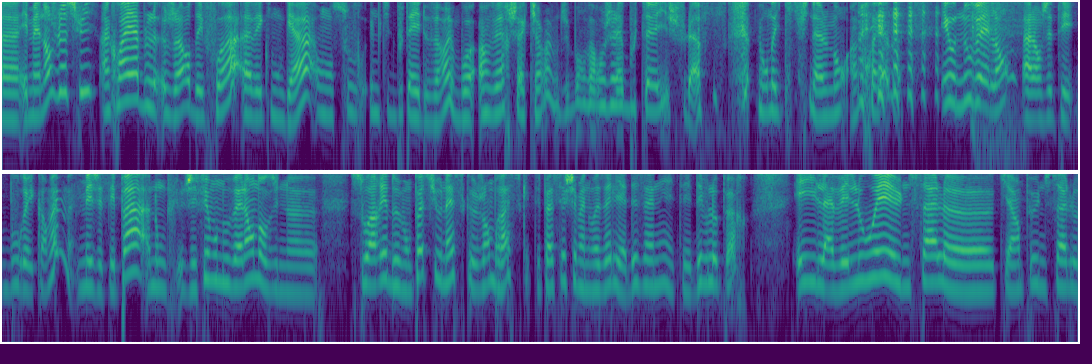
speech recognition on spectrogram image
Euh, et maintenant je le suis, incroyable. Genre des fois avec mon gars, on s'ouvre une petite bouteille de vin et on boit un verre chacun. On dit bon on va ranger la bouteille. Je suis là, mais on est qui finalement, incroyable. et au Nouvel An, alors j'étais bourré quand même, mais j'étais pas plus. J'ai fait mon Nouvel An dans une euh, soirée de mon pote Younes que j'embrasse, qui était passé chez Mademoiselle il y a des années, il était développeur et il avait loué une salle euh, qui est un peu une salle.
